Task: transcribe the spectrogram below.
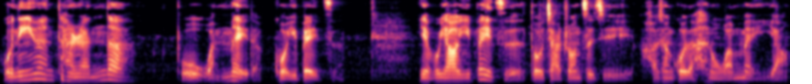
我宁愿坦然的、不完美的过一辈子，也不要一辈子都假装自己好像过得很完美一样。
